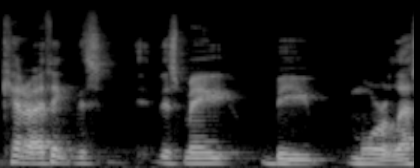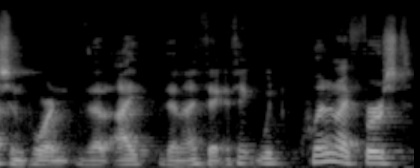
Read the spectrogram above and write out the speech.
Kendra. I think this this may be more or less important that I than I think. I think when Quinn and I first,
